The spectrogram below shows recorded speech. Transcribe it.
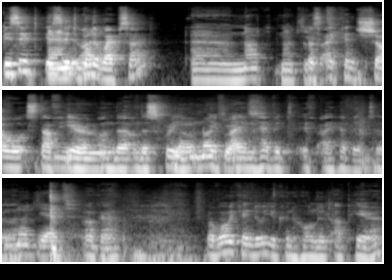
Is it is it on the website? uh, not not yet. Because I can show stuff here No. on the on the screen No, not if I yet. am have it if I have it. Uh, not yet. okay. But what we can do, you can hold it up here.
